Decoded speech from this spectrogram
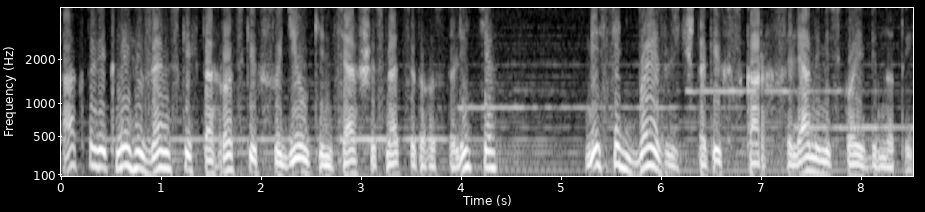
Актові книги земських та гродських судів кінця XVI століття містять безліч таких скарг селяни міської бідноти.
